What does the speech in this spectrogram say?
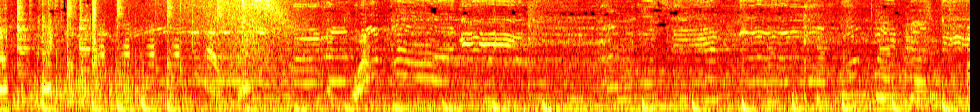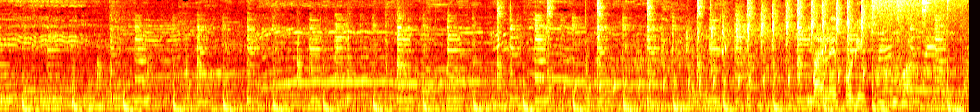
Ini ada bukan Bukan Buang Balai polis Mengkuang Mengkuang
